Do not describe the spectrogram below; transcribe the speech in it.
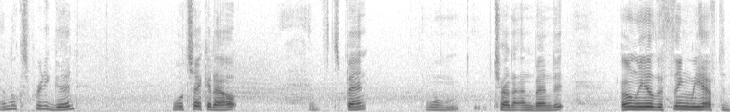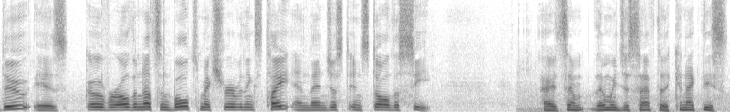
It looks pretty good. We'll check it out. If it's bent, we'll try to unbend it. Only other thing we have to do is go over all the nuts and bolts, make sure everything's tight, and then just install the seat. All right, so then we just have to connect this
